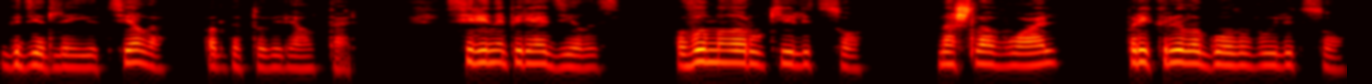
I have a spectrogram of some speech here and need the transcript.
где для ее тела подготовили алтарь. Сирина переоделась, вымыла руки и лицо, нашла вуаль, прикрыла голову и лицо.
